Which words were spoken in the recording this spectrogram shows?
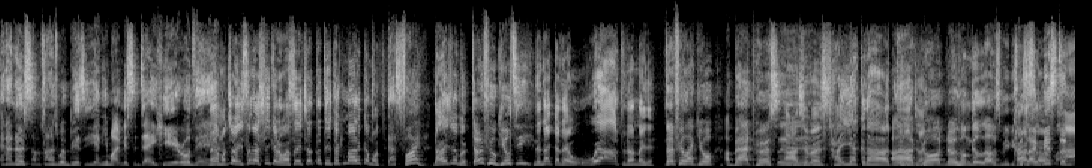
And I know sometimes we're busy and you might miss a day here or ね、 there. もちろん忙しいから忘れちゃったっていう時もあるかもって。 That's fine. 大丈夫。 Don't feel guilty. ね、なんかね、うわーってなんないで。 Don't feel like you're a bad person. あー、自分最悪だーってな Ah, んじゃなくて。 God no longer loves me because I missed a あ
